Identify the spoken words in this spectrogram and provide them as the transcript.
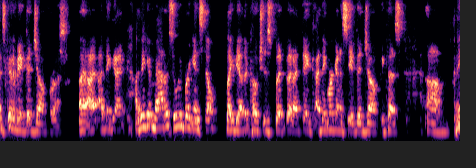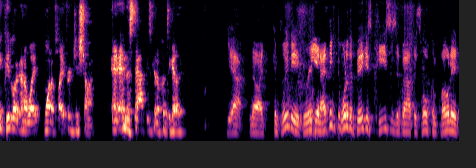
it's going to be a good jump for us. I, I, I think I, I think it matters who we bring in still, like the other coaches, but but I think I think we're going to see a good jump because um, I think people are going to want to play for Deshaun and, and the staff he's going to put together. Yeah, no, I completely agree. And I think one of the biggest pieces about this whole component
